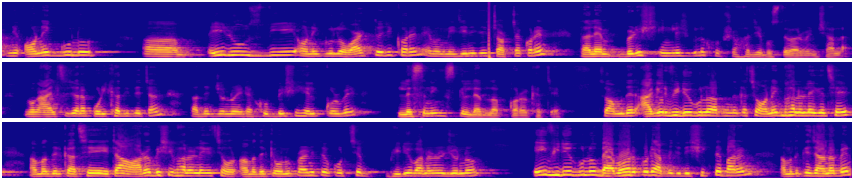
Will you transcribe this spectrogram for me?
আপনি অনেকগুলো এই রুলস দিয়ে অনেকগুলো ওয়ার্ড তৈরি করেন এবং নিজে নিজে চর্চা করেন, তাহলে ব্রিটিশ ইংলিশগুলো খুব সহজে বুঝতে পারবেন ইনশাল্লাহ এবং আইএলসি যারা পরীক্ষা দিতে চান, তাদের জন্য এটা খুব বেশি হেল্প করবে লিসনিং স্কিল ডেভেলপ করার ক্ষেত্রে। সো আমাদের আগের ভিডিওগুলো আপনাদের কাছে অনেক ভালো লেগেছে। আমাদের কাছে এটা আরও বেশি ভালো লেগেছে। আমাদেরকে অনুপ্রাণিত করছে ভিডিও বানানোর জন্য। এই ভিডিওগুলো ব্যবহার করে আপনি যদি শিখতে পারেন, আমাদেরকে জানাবেন,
